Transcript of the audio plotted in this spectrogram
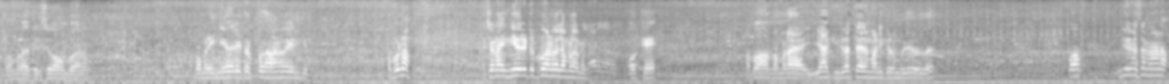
അപ്പോൾ നമ്മൾ തിരിച്ചു പോകുമ്പോഴാണ്. അപ്പോൾ നമ്മൾ ഇനിയൊരു ട്രിപ്പ് കാണുമായിരിക്കും അപ്പോൾ അച്ഛനാ ഇനി ഒരു ട്രിപ്പ് കാണുമല്ലോ നമ്മൾ തമ്മിൽ. ഓക്കെ. അപ്പോൾ നമ്മുടെ ഇയാൾക്ക് ഇരുപത്തേഴ് മണിക്കൂറുമ്പോഴേ ഉള്ളു. അപ്പം ഇനി ഒരു ദിവസം കാണാം.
